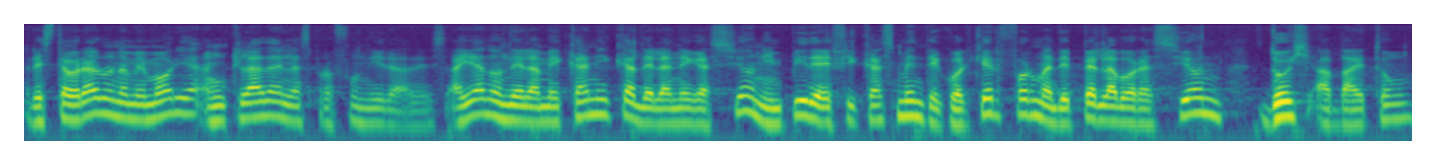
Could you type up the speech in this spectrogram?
restaurar una memoria anclada en las profundidades, allá donde la mecánica de la negación impide eficazmente cualquier forma de perlaboración, Durcharbeitung,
